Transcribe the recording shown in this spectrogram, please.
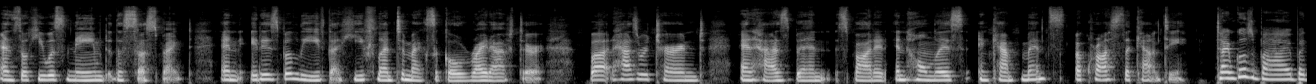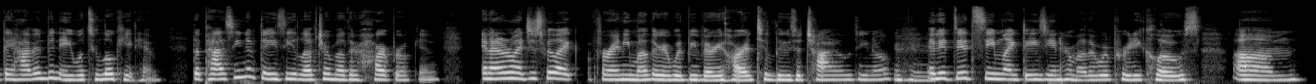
And so he was named the suspect. And it is believed that he fled to Mexico right after, but has returned and has been spotted in homeless encampments across the county. time goes by, but they haven't been able to locate him. The passing of Daisy left her mother heartbroken. And I don't know, I just feel like for any mother, it would be very hard to lose a child, you know? And it did seem like Daisy and her mother were pretty close. Um,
